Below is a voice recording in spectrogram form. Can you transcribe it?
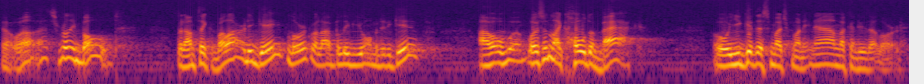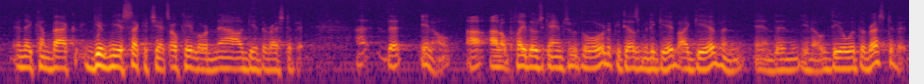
Well, that's really bold. But I'm thinking, Well, I already gave, Lord, what I believe you want me to give. I wasn't like holding back. Oh, you give this much money. Now nah, I'm not going to do that, Lord. And they come back, give me a second chance. Okay, Lord, now I'll give the rest of it. That, you know, I, I, don't play those games with the Lord. If he tells me to give, I give and, and then, you know, deal with the rest of it.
